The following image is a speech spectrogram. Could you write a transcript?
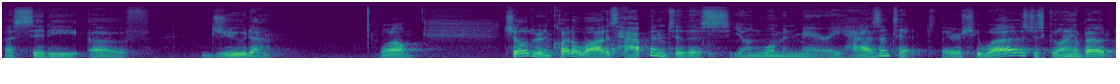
a city of Judah. Well, Children, quite a lot has happened to this young woman, Mary, hasn't it? There she was, just going about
